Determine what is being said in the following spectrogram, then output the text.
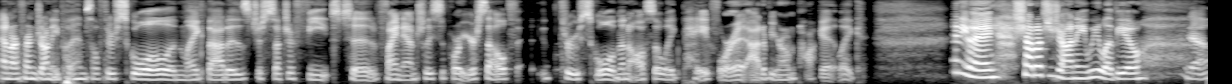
and our friend Johnny put himself through school and like that is just such a feat to financially support yourself through school and then also like pay for it out of your own pocket. Like anyway, shout out to Johnny. We love you. Yeah.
